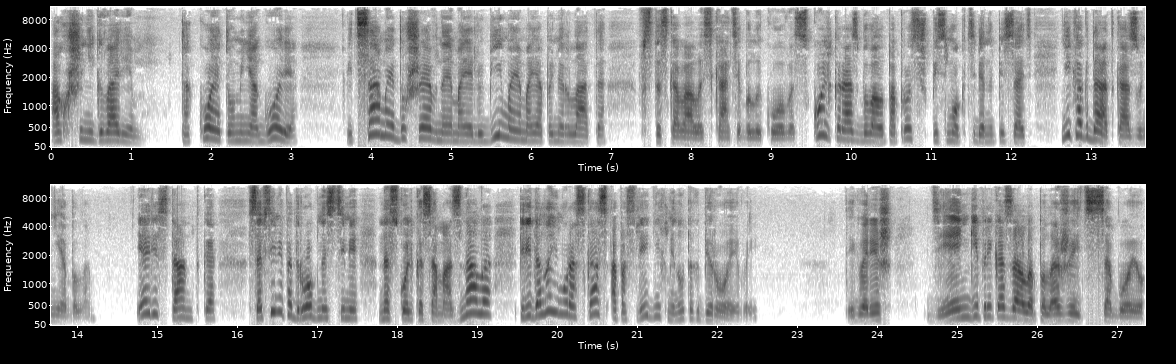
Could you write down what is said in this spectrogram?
Ах уж и не говорим. Такое-то у меня горе, ведь самая душевная моя любимая моя померла-то, встосковалась Катя Балыкова. Сколько раз бывало попросишь письмо к тебе написать, никогда отказу не было. И арестантка со всеми подробностями, насколько сама знала, передала ему рассказ о последних минутах Бероевой. Ты говоришь, деньги приказала положить с собою,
